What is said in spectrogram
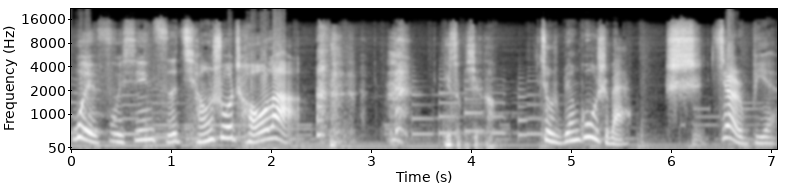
为赋新词强说愁了。你怎么写的？就是编故事呗，使劲儿编，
